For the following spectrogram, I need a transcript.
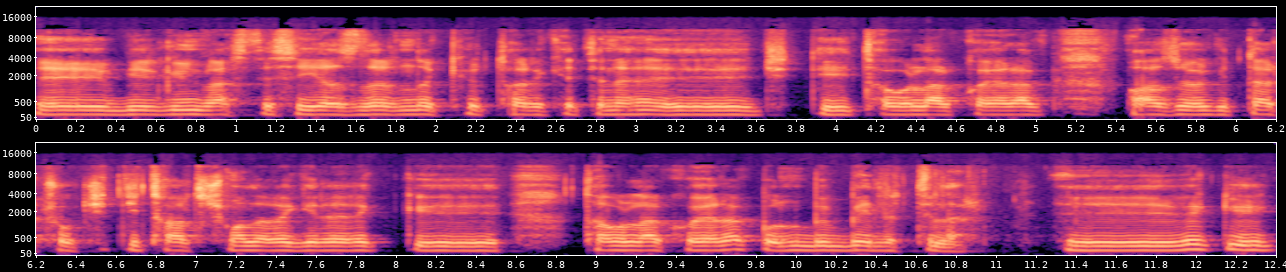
e, Bir Gün Gazetesi yazılarında Kürt hareketine e, ciddi tavırlar koyarak bazı örgütler çok ciddi tartışmalara girerek e, tavırlar koyarak bunu belirttiler. E, ve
